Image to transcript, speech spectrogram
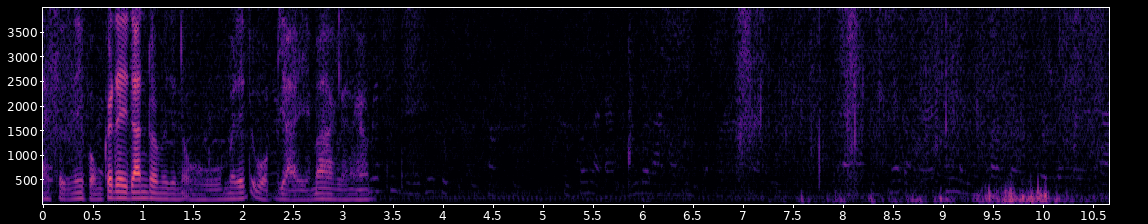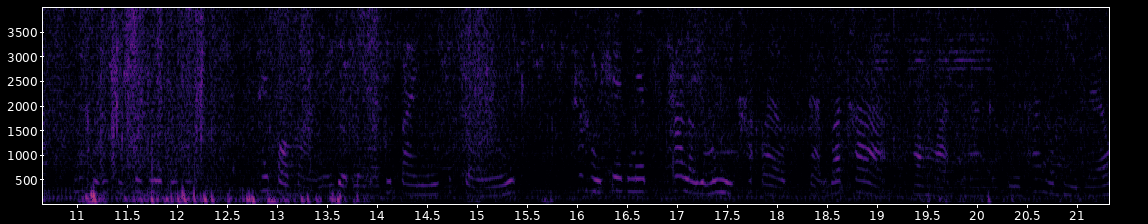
ายสุดนี้ผมก็ได้ดันโดนมาจนโอ้โหเมล็ดอวบใหญ่มากเลยนะครับให้ความหวานเนี่ยหยดลงมาที่ปลายนิ้วสองถ้าเราเช็คเม็ดถ้าเรายังไม่มีค่าเอ่อการว่าถ้าความหวานมันก็คือถ้าเราบีบแล้ว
